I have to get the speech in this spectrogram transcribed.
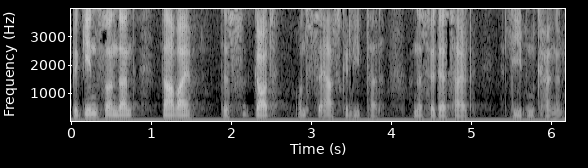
beginnt, sondern dabei, dass Gott uns zuerst geliebt hat und dass wir deshalb lieben können.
